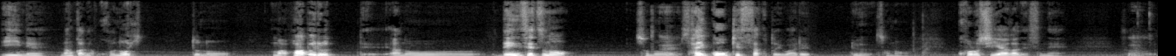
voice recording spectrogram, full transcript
いいね。なんかね、この人の、まあ、ファブルって、あのー、伝説の、そのうん、最高傑作と言われる、その、殺し屋がですね、そのうん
